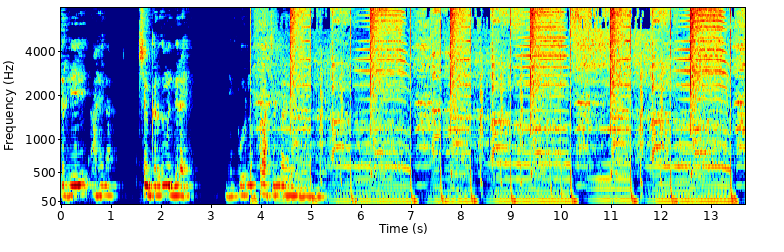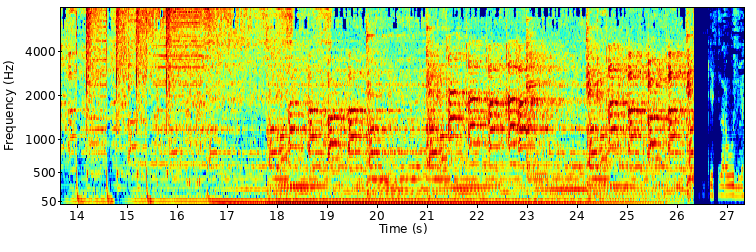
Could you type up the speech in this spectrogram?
तर हे आहे ना शंकराचं मंदिर आहे. हे पूर्ण प्राचीन काळामध्ये केस जरा बोलूया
